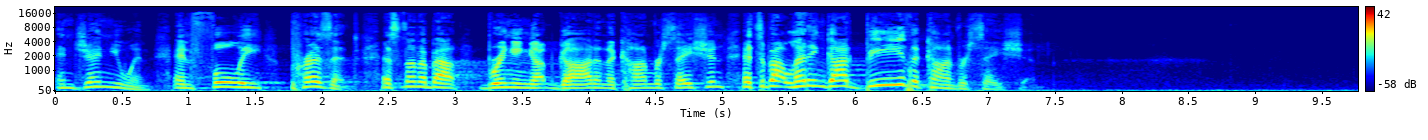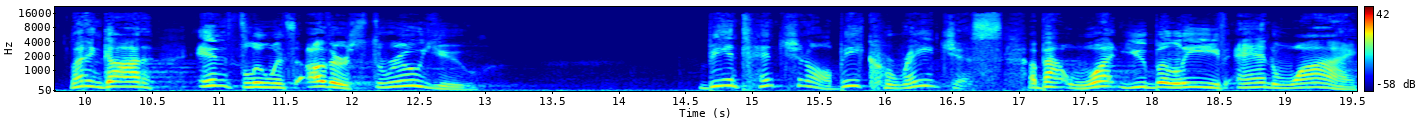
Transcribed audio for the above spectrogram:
and genuine and fully present. It's not about bringing up God in a conversation, it's about letting God be the conversation. Letting God influence others through you. Be intentional, be courageous about what you believe and why,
